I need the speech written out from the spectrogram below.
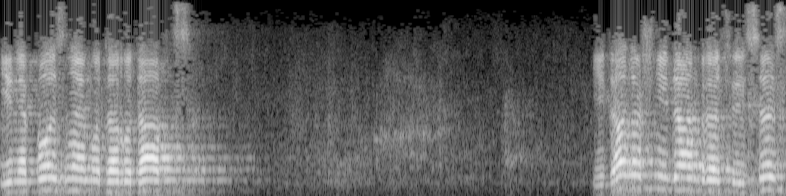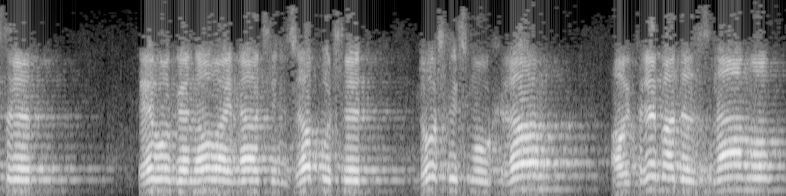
i ne poznajemo darodavca. I današnji dan, braće i sestre, evo ga na ovaj način započet, došli smo u hram, ali treba da znamo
